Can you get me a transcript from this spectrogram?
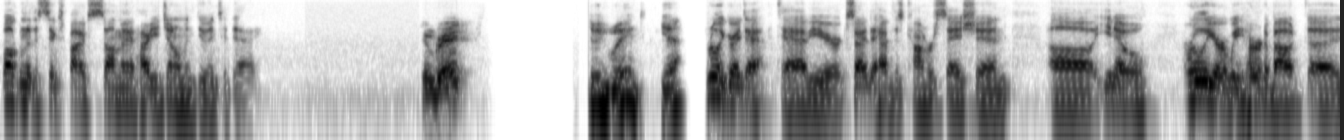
Welcome to the Six Five Summit. How are you gentlemen doing today? Doing great. Doing great, yeah. Really great to, to have you here. Excited to have this conversation. Uh, you know, earlier we heard about uh,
